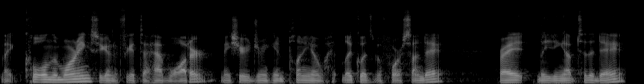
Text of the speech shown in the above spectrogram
like cool in the morning, so you're going to forget to have water. Make sure you're drinking plenty of liquids before Sunday, right? Leading up to the day.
